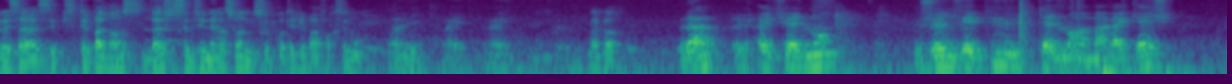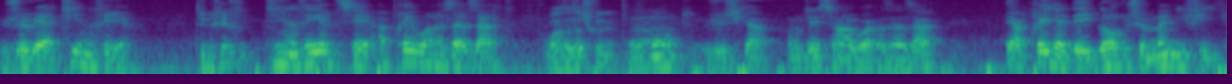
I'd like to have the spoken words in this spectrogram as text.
Oui, ça, c'était pas dans. Cette génération, elle ne se protégeait pas forcément. Oui, oui, oui. D'accord. Là, euh, actuellement, je ne vais plus tellement à Marrakech, je vais à Tinrir. Tinrir Tinrir, c'est après Ouarzazate, Ouarzazate, je connais. on monte jusqu'à, on descend à Ouarzazate, et après il y a des gorges magnifiques.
